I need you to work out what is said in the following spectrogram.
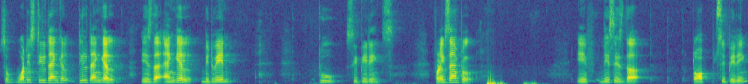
So, what is tilt angle? Tilt angle is the angle between two CP rings. For example, if this is the top CP ring,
